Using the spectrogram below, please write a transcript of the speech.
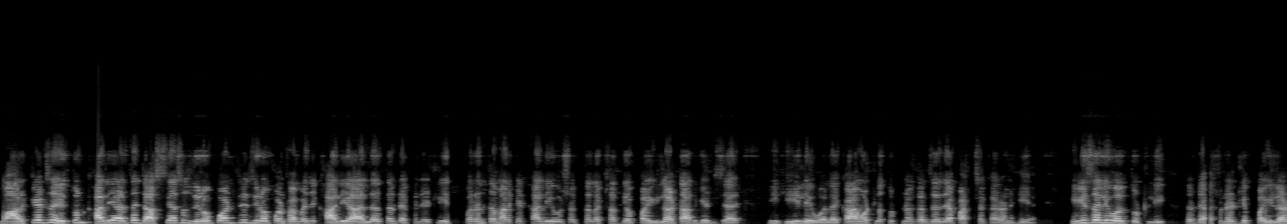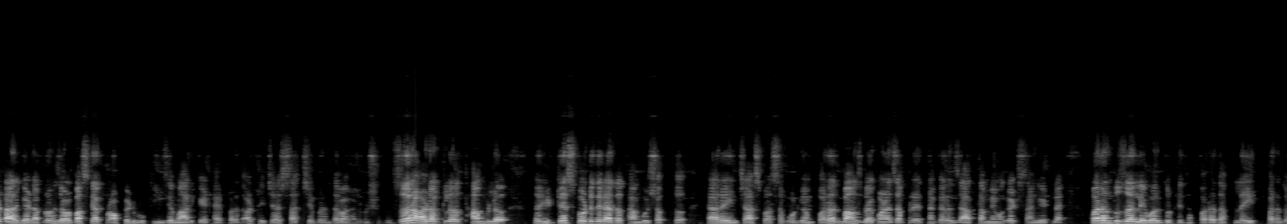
मार्केट जर इथून खाली आलं तर जास्ती असं zero point three zero point five म्हणजे खाली आलं तर डेफिनेटली इथपर्यंत मार्केट खाली येऊ शकतं. लक्षात घ्या पहिलं टार्गेट जे आहे ही ही लेवल आहे. काय म्हटलं? तुटणं गरजेचं आहे. पाठचं कारण हे आहे. ही जर लेवल तुटली तर डेफिनेटली पहिलं टार्गेट आपलं म्हणजे जवळपास काय प्रॉफिट बुकिंग जे मार्केट आहे परत अठ्ठेचाळीस सातशे पर्यंत बघायला मिळू शकतो. जर अडकलं थांबलं तर इथेच कुठेतरी आता थांबू शकतं. या रेंजच्या आसपास सपोर्ट घेऊन परत बाउन्स बॅक होण्याचा प्रयत्न करत जाता मी मग सांगितलंय परंतु जर लेवल तुटली तर परत आपलं इथपर्यंत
